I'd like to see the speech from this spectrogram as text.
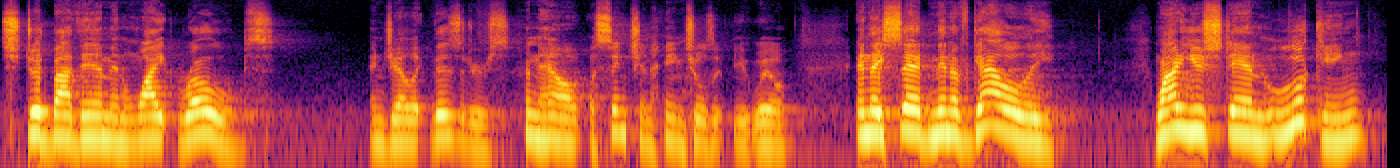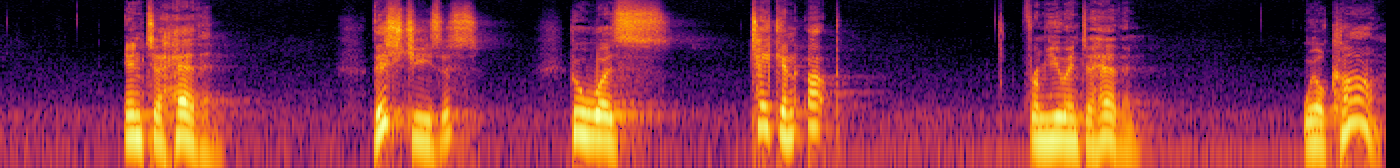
stood by them in white robes, angelic visitors, now ascension angels, if you will. And they said, Men of Galilee, why do you stand looking into heaven? This Jesus, who was taken up from you into heaven will come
